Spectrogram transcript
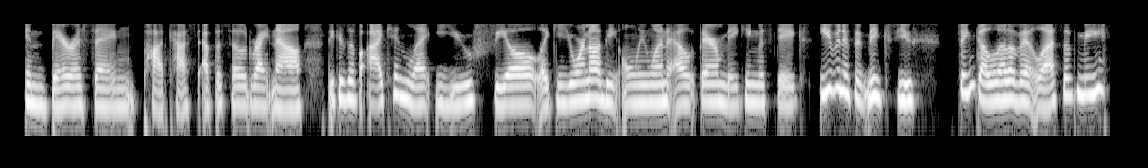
embarrassing podcast episode right now. Because if I can let you feel like you're not the only one out there making mistakes, even if it makes you think a little bit less of me,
